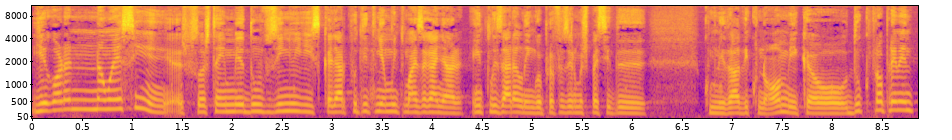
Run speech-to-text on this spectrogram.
E agora não é assim. As pessoas têm medo de um vizinho e se calhar Putin tinha muito mais a ganhar em utilizar a língua para fazer uma espécie de comunidade económica ou do que propriamente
